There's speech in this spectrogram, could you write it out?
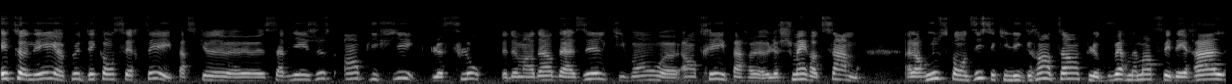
étonnée, un peu déconcertée, parce que ça vient juste amplifier le flot de demandeurs d'asile qui vont entrer par le chemin Roxham. Alors nous, ce qu'on dit, c'est qu'il est grand temps que le gouvernement fédéral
